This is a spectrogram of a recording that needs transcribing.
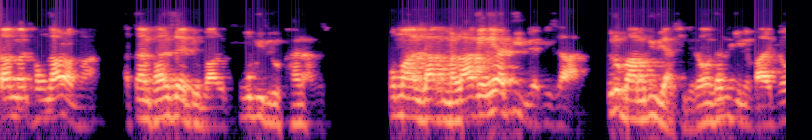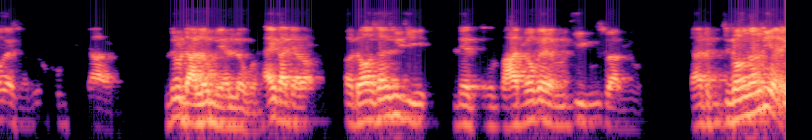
တာမန်ထောင်သားတော်မှာအတန်ဖန်းဆက်တို့ပါလို့ပိုးပြီးသူတို့ဖမ်းတာပဲဟိုမှာမလာခင်ကတည်းကသိတယ်ကိစ္စသူတို့ဘာမသိရရှိတယ်ဒေါ်ဆန်းစုကြည်နဲ့ဘာပြောခဲ့ဆိုတော့သူတို့ကြားတယ်သူတို့ဒါလုပ်နေရလုပ်ပဲအဲ့ကကြတော့ဒေါ်ဆန်းစုကြည်လည်းဘာပြောခဲ့တယ်မကြည့်ဘူးဆိုတာမျိုးဒါဒေါ်ဆန်းစုကြည်ကတ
